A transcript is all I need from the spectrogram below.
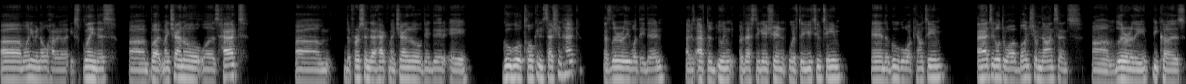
um, I don't even know how to explain this. Um, but my channel was hacked. Um, the person that hacked my channel, they did a Google token session hack. That's literally what they did. I was after doing investigation with the YouTube team and the Google account team. I had to go through a bunch of nonsense, um, literally because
